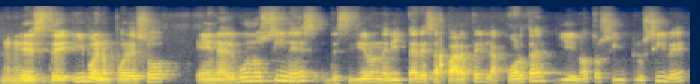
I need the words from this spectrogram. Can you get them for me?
este, y bueno, por eso en algunos cines decidieron editar esa parte, la cortan, y en otros inclusive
